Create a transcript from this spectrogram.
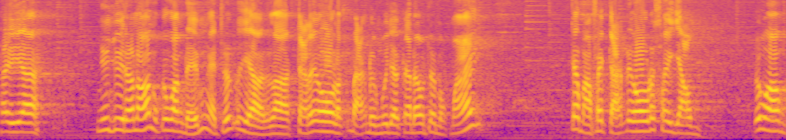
Thì ờ, như duy đã nói một cái quan điểm ngày trước tới giờ là cardio là các bạn đừng bao giờ cardio trên một máy. Các bạn phải cardio nó xoay vòng đúng không?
